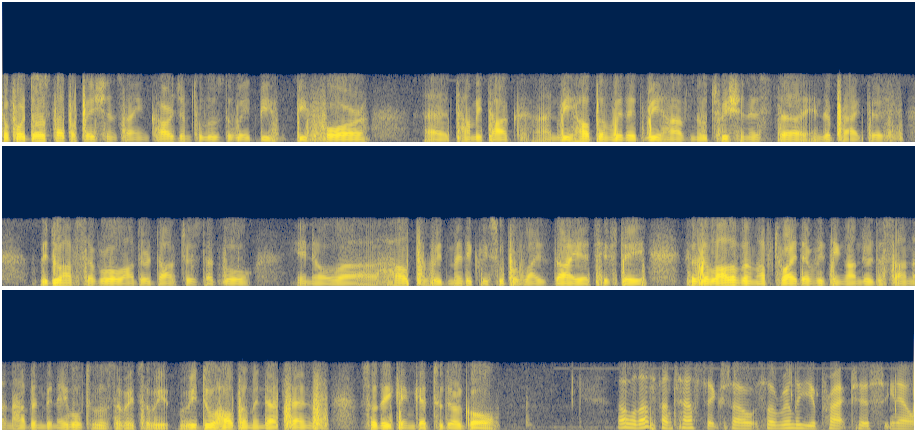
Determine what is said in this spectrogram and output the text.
So for those type of patients, I encourage them to lose the weight be- before uh, tummy tuck, and we help them with it. We have nutritionists uh, in the practice we do have several other doctors that will you know uh, help with medically supervised diets if they because a lot of them have tried everything under the sun and haven't been able to lose the weight. So we we do help them in that sense so they can get to their goal. Oh well that's fantastic. So so really your practice you know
